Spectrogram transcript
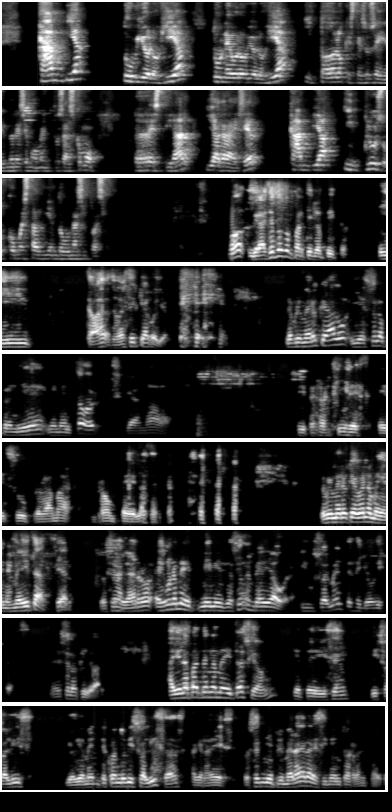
cambia tu biología, tu neurobiología y todo lo que esté sucediendo en ese momento. O sea, es como respirar y agradecer cambia incluso cómo estás viendo una situación. No, gracias por compartirlo, Pito. Y te voy, a, decir qué hago yo. lo primero que hago, y eso lo aprendí de mi mentor, se llama Pipe Ramírez, en su programa Rompe la Cerca. lo primero que hago en la mañana es meditar, ¿cierto? Entonces agarro, es una, mi meditación es media hora, y usualmente es de yo Dispensa. Eso es lo que yo hago. Hay una parte en la meditación que te dicen, visualiza. Y obviamente cuando visualizas, agradece. Entonces mi primer agradecimiento arranca ahí.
